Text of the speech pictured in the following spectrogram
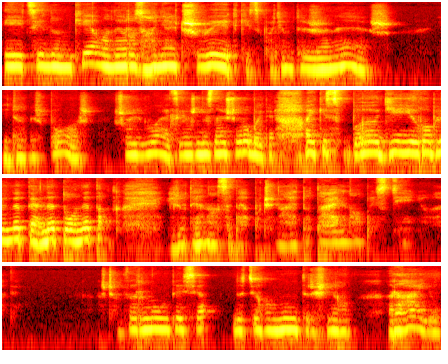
І ці думки вони розганяють швидкість. Потім ти женеш і думаєш, боже, що відбувається? Я ж не знаю, що робити. А якісь е, дії роблю не те, не то, не так. І людина себе починає тотально обезцінювати. Щоб вернутися до цього внутрішнього раю,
